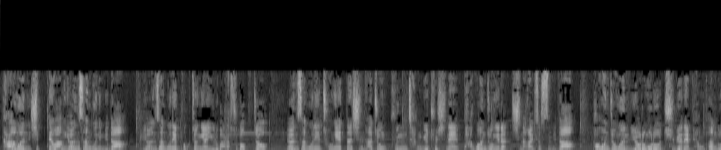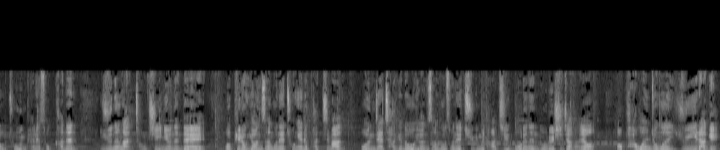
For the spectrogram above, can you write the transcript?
다음은 10대 왕 연산군입니다. 연산군의 폭정이야 이유로 말할 수가 없죠. 연산군이 총애했던 신하 중 군 장교 출신의 박원종이란 신하가 있었습니다. 박원종은 여러모로 주변의 평판도 좋은 편에 속하는 유능한 정치인이었는데 어, 비록 연산군의 총애를 받지만 언제 자기도 연산군 손에 죽임을 당할지 모르는 노릇이잖아요. 어, 박원종은 유일하게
